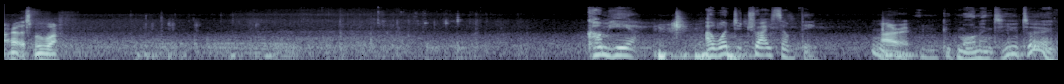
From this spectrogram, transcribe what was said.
Alright, let's move on. Come here. I want to try something. Alright. Good morning to you too.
